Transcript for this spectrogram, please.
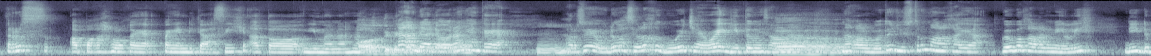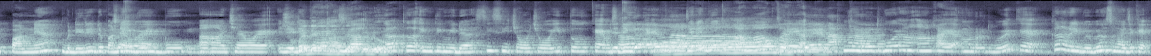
terus apakah lo kayak pengen dikasih atau gimana nah Oh, kan ada ada orang yang kayak Hmm. harusnya ya udah kasih lo ke gue cewek gitu misalnya Ah. nah kalau gue tuh justru malah kayak gue bakalan milih di depannya berdiri depannya Cewek. ibu-ibu Iya. Ah, ah, cewek jadi kayak nggak nggak ke intimidasi si cowok-cowok itu kayak Jadi misalnya nggak enak. jadi gue tuh gak mau Oh, kayak nggak enak. menurut gue ah, ah, kayak menurut gue kayak kan ada ibu-ibu yang sengaja kayak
